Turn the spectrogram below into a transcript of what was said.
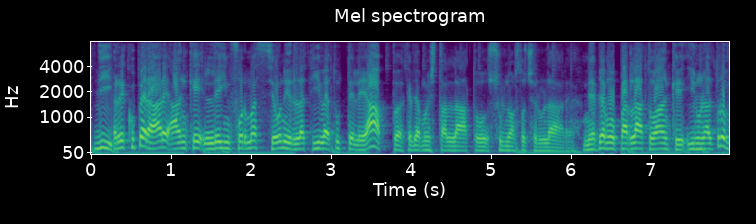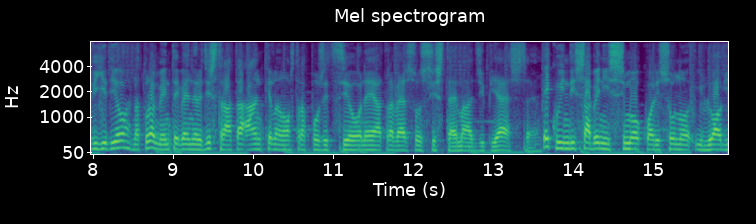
di recuperare anche le informazioni relative a tutte le app che abbiamo installato sul nostro cellulare. Ne abbiamo parlato anche in un altro video, naturalmente viene registrata anche la nostra posizione attraverso il sistema GPS e quindi sa benissimo quali sono i luoghi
